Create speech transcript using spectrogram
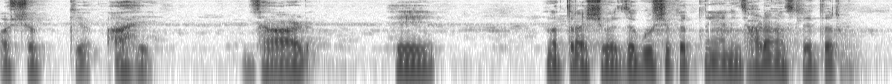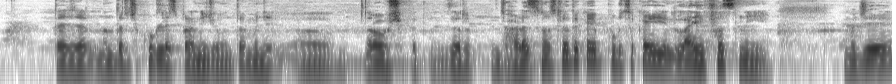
अशक्य आहे. झाड हे नत्राशिवाय जगू शकत नाही आणि झाडं नसले तर त्याच्यानंतरचे कुठलेच प्राणी जिवंत म्हणजे राहू शकत नाही. जर झाडच नसलं तर काही पुढचं काही लाईफच नाही आहे म्हणजे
